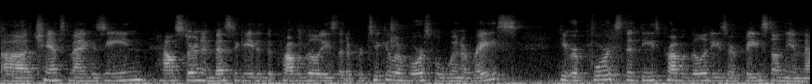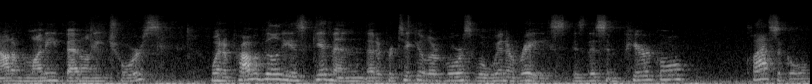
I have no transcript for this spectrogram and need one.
uh, Chance Magazine, Hal Stern investigated the probabilities that a particular horse will win a race. He reports that these probabilities are based on the amount of money bet on each horse. When a probability is given that a particular horse will win a race, is this empirical, classical,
